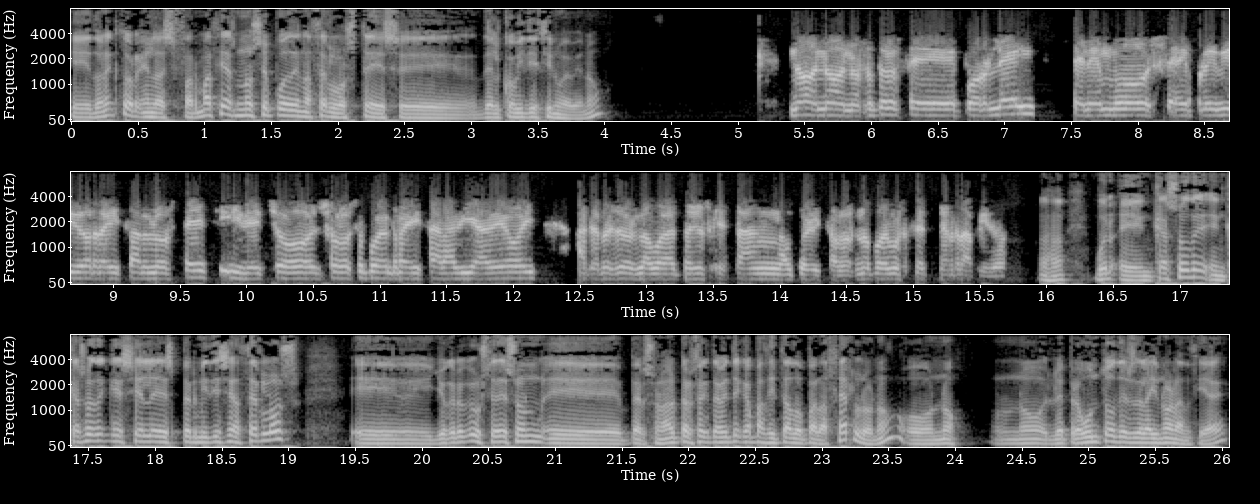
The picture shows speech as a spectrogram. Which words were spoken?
Eh, don Héctor, en las farmacias no se pueden hacer los test eh, del COVID-19, ¿no? No, no, nosotros eh, por ley tenemos eh, prohibido realizar los test y de hecho solo se pueden realizar a día de hoy a través de los laboratorios que están autorizados. No podemos hacer test rápidos. Bueno, en caso de en caso de que se les permitiese hacerlos, eh, yo creo que ustedes son eh, personal perfectamente capacitado para hacerlo, ¿no? ¿O no? No le pregunto desde la ignorancia, ¿eh?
